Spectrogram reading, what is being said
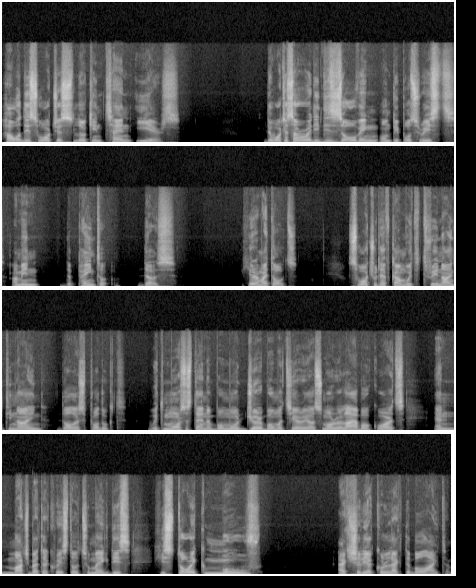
How will these watches look in 10 years? The watches are already dissolving on people's wrists. I mean, the paint does. Here are my thoughts. Swatch should have come with $399 product with more sustainable, more durable materials, more reliable quartz, and much better crystal to make this historic move actually a collectible item.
